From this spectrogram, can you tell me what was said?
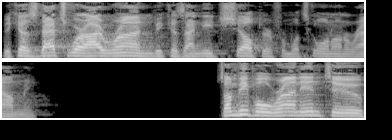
Because that's where I run because I need shelter from what's going on around me. Some people run into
